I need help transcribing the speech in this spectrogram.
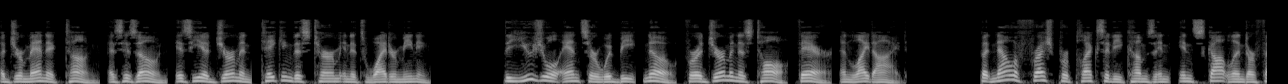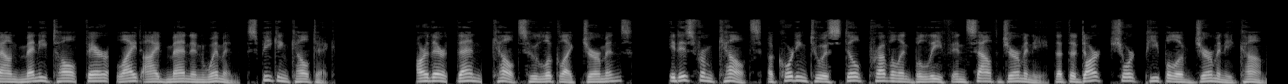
a Germanic tongue, as his own, is he a German, taking this term in its wider meaning? The usual answer would be, no, for a German is tall, fair, and light-eyed. But now a fresh perplexity comes in, in Scotland are found many tall, fair, light-eyed men and women, speaking Celtic. Are there, then, Celts who look like Germans? It is from Celts according to a still prevalent belief in South Germany that the dark, short people of Germany come.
